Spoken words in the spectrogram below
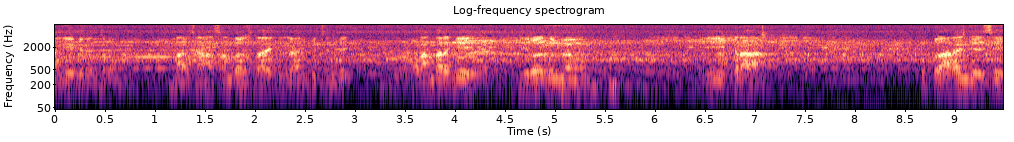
అంగీకరించడం నాకు చాలా సంతోషదాయకంగా అనిపించింది. వాళ్ళందరికీ ఈరోజు మేము ఈ ఇక్కడ ఫుడ్ అరేంజ్ చేసి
